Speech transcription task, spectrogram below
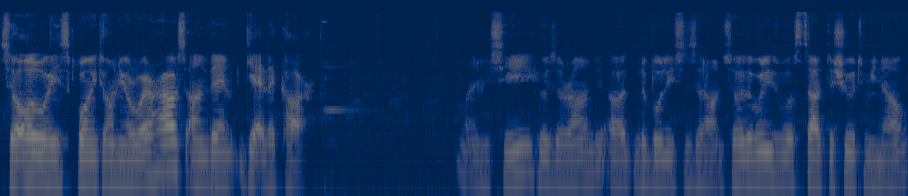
So always point on your warehouse and then get the car. Let me see who's around. Oh the police is around. So the police will start to shoot me now.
